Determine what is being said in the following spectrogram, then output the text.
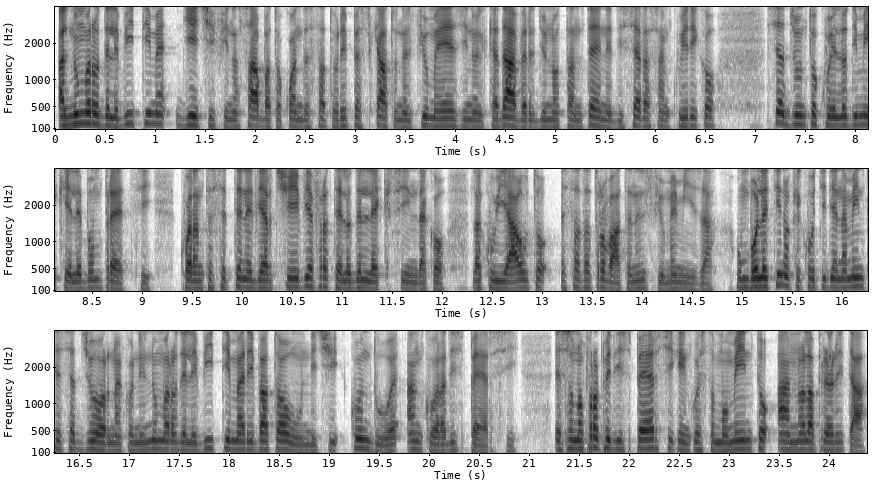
Al numero delle vittime, 10 fino a sabato quando è stato ripescato nel fiume Esino il cadavere di un ottantenne di Serra San Quirico, si è aggiunto quello di Michele Bonprezzi, 47enne di Arcevia, fratello dell'ex sindaco, la cui auto è stata trovata nel fiume Misa. Un bollettino che quotidianamente si aggiorna con il numero delle vittime arrivato a 11, con due ancora dispersi e sono proprio i dispersi che in questo momento hanno la priorità,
